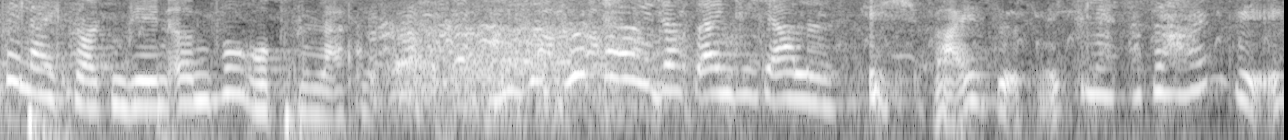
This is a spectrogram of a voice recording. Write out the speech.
vielleicht sollten wir ihn irgendwo rupfen lassen. Wieso tut Harry das eigentlich alles? Ich weiß es nicht. Vielleicht hat er Heimweh.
